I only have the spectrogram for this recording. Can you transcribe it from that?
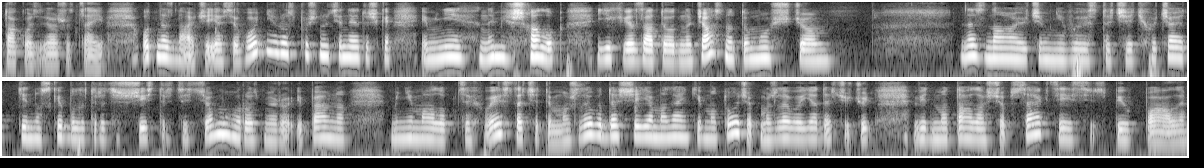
також зв'яжу цією. От не знаю, чи я сьогодні розпочну ці ниточки, і мені не мішало б їх в'язати одночасно, тому що. Не знаю, чи мені вистачить. Хоча ті носки були 36-37 розміру, і певно, мені мало б цих вистачити. Можливо, десь ще є маленький моточок, можливо, я десь чуть-чуть відмотала, щоб секції співпали.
